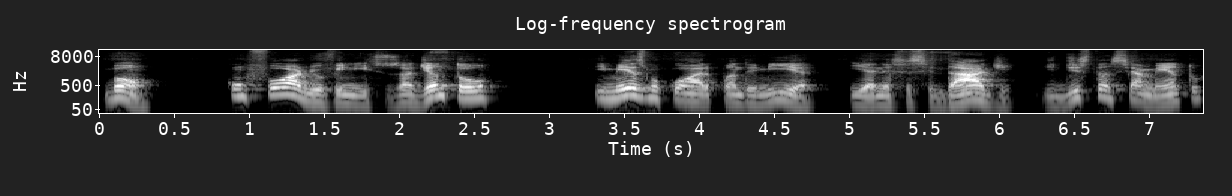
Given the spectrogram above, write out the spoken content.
Bom, conforme o Vinícius adiantou, e mesmo com a pandemia e a necessidade de distanciamento,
